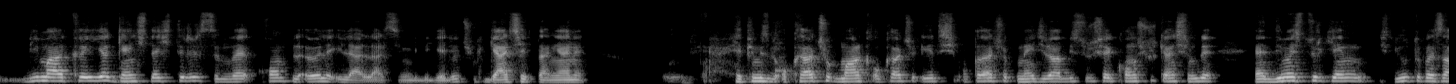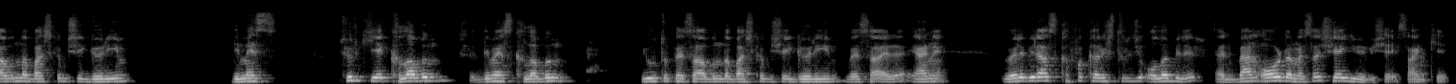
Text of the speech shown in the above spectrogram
bir markayı ya gençleştirirsin ve komple öyle ilerlersin gibi geliyor. Çünkü gerçekten yani hepimiz bir o kadar çok marka, o kadar çok iletişim, o kadar çok mecra, bir sürü şey konuşurken şimdi yani Dimes Türkiye'nin işte YouTube hesabında başka bir şey göreyim. Dimes Türkiye Club'ın, işte Dimes Club'ın YouTube hesabında başka bir şey göreyim vesaire. Yani böyle biraz kafa karıştırıcı olabilir. Yani ben orada mesela şey gibi bir şey sanki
